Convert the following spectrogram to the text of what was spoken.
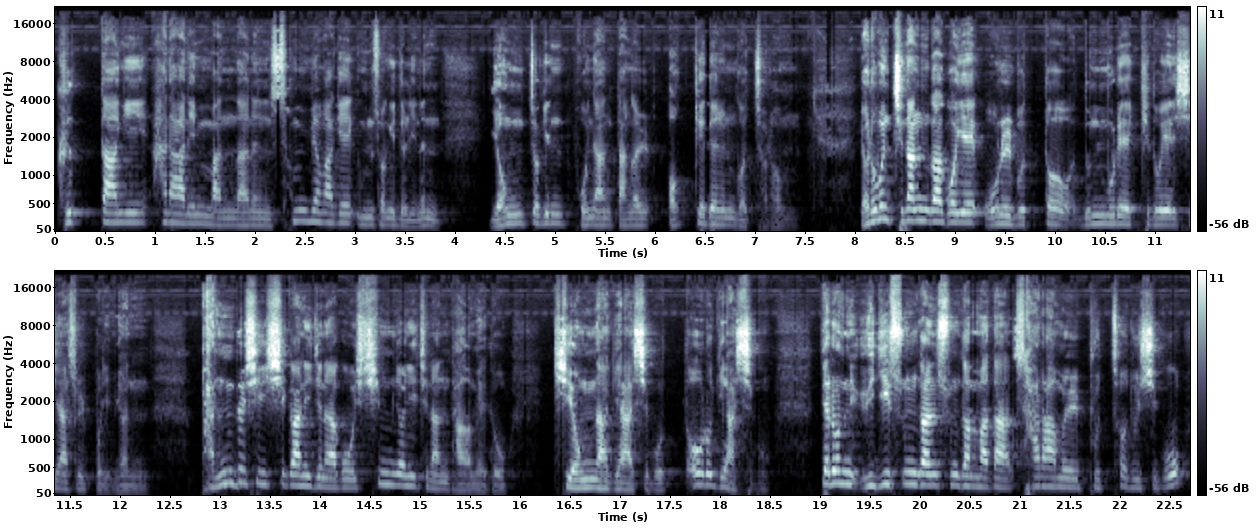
그 땅이 하나님 만나는 선명하게 음성이 들리는 영적인 본향 땅을 얻게 되는 것처럼 여러분 지난 과거에 오늘부터 눈물의 기도의 씨앗을 뿌리면 반드시 시간이 지나고 10년이 지난 다음에도 기억나게 하시고 떠오르게 하시고 때로는 위기 순간순간마다 사람을 붙여주시고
